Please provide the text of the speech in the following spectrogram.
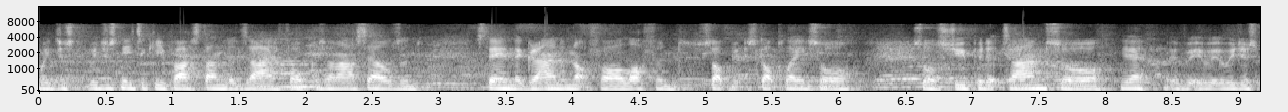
we just we just need to keep our standards high, focus on ourselves, and stay in the grind and not fall off and stop stop playing so so stupid at times. So yeah, we, we, we just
